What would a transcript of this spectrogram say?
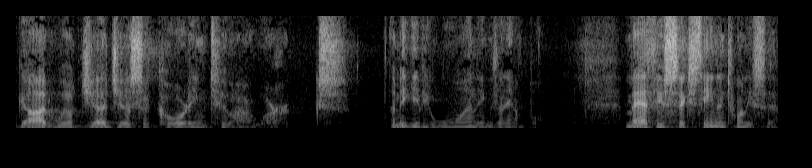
God will judge us according to our works. Let me give you one example Matthew 16 and 27.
